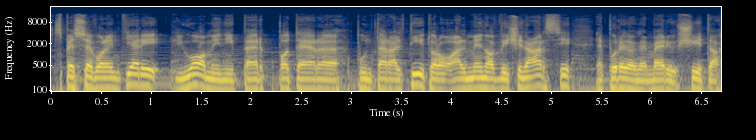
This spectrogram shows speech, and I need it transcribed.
spesso e volentieri gli uomini per poter puntare al titolo o almeno avvicinarsi, eppure non è mai riuscita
